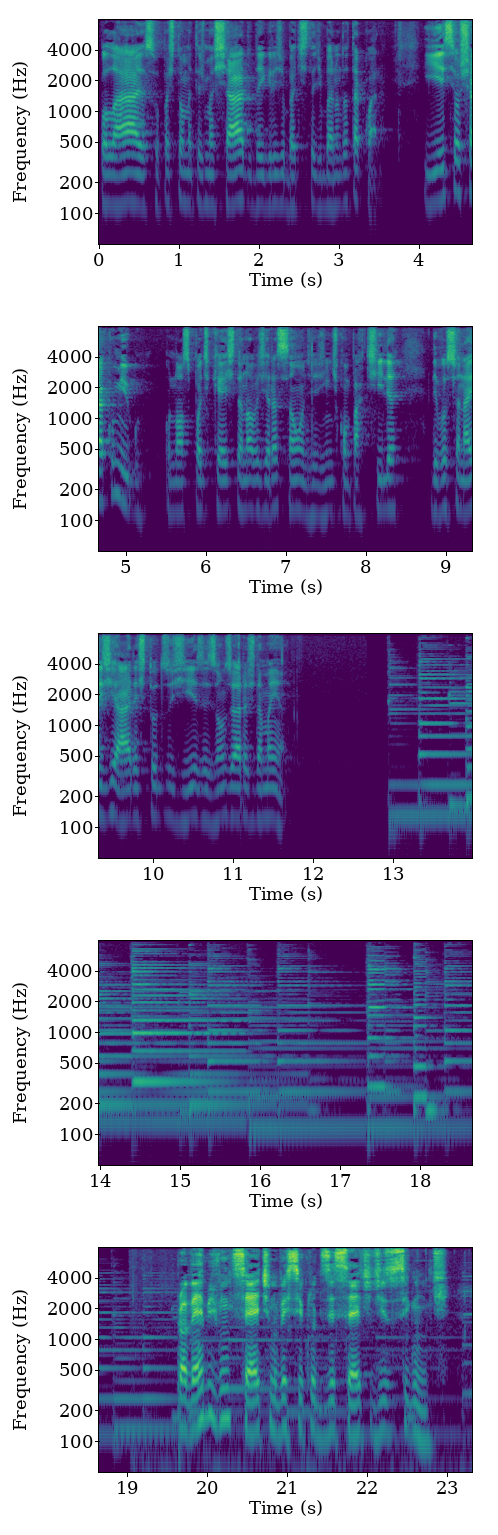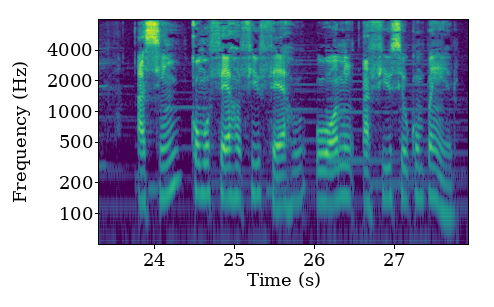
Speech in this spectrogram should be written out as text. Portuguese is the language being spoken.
Olá, eu sou o pastor Matheus Machado, da Igreja Batista de Barão do Taquara. E esse é o Chá Comigo, o nosso podcast da nova geração, onde a gente compartilha devocionais diárias todos os dias, às 11 horas da manhã. Provérbios 27, no versículo 17, diz o seguinte: Assim como o ferro afia o ferro, o homem afia o seu companheiro.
